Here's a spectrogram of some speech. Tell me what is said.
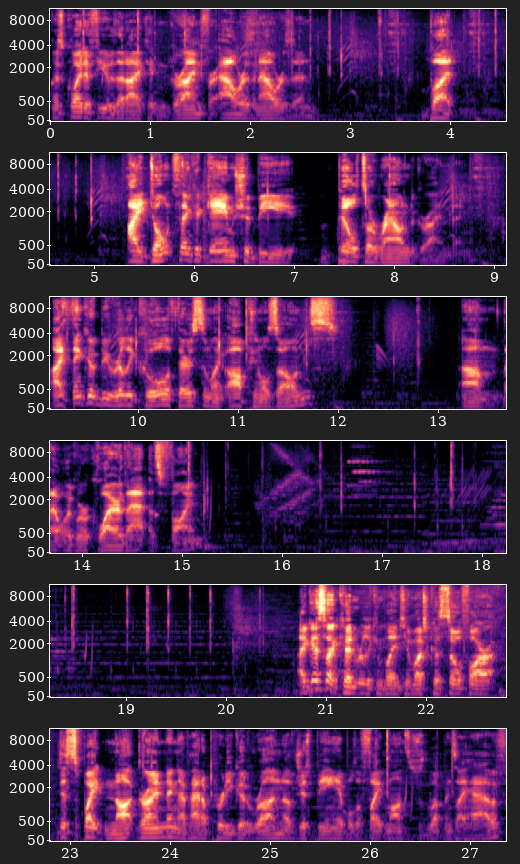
there's quite a few that I can grind for hours and hours in. But I don't think a game should be built around grinding. I think it would be really cool if there's some like optional zones um, that would require that. That's fine. I guess I couldn't really complain too much because so far, despite not grinding, I've had a pretty good run of just being able to fight monsters with weapons I have.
